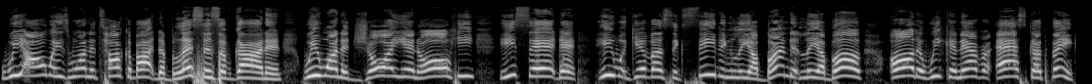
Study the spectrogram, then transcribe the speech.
we always want to talk about the blessings of god and we want to joy in. Oh he he said that he would give us exceedingly abundantly above all that we can ever ask or think.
